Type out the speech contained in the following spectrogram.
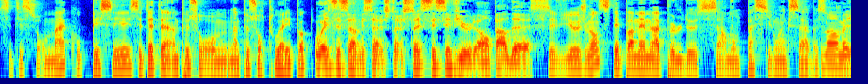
c'était sur Mac ou PC, c'était un peu sur un peu sur tout à l'époque. Oui, c'est ça, mais c'est vieux là. On parle de. C'est vieux. Je me demande si c'était pas même Apple II, si ça remonte pas si loin que ça. non, mais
